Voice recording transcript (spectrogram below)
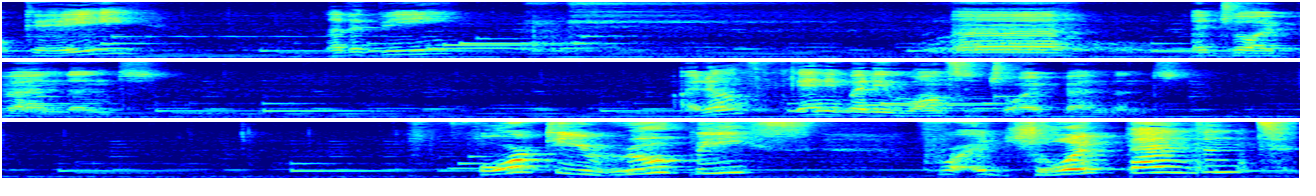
Okay. Let it be. Uh, a joy pendant. I don't think anybody wants a joy pendant. 40 rupees for a joy pendant?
